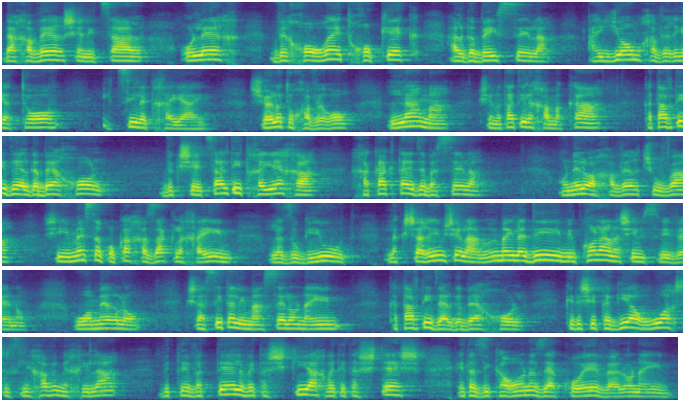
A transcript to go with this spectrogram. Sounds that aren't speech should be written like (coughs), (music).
והחבר שניצל הולך וחורט, חוקק על גבי סלע. היום חברי הטוב הציל את חיי. שואל אותו חברו, למה כשנתתי לך מכה, כתבתי את זה על גבי החול, וכשהצלתי את חייך, חקקת את זה בסלע. עונה לו החבר תשובה שהיא מסר כל כך חזק לחיים, לזוגיות, לקשרים שלנו, עם הילדים, עם כל האנשים סביבנו. הוא אומר לו, כשעשית לי מעשה לא נעים, כתבתי את זה על גבי החול, כדי שתגיע רוח של סליחה ומחילה, ותבטל ותשכיח ותטשטש את הזיכרון הזה הכואב והלא נעים.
